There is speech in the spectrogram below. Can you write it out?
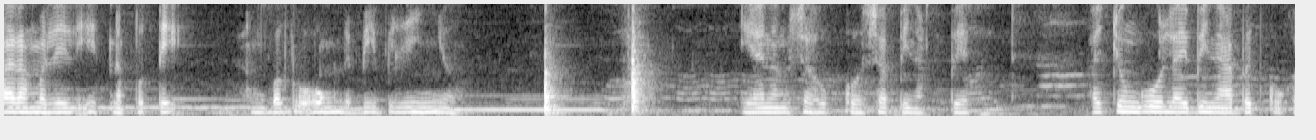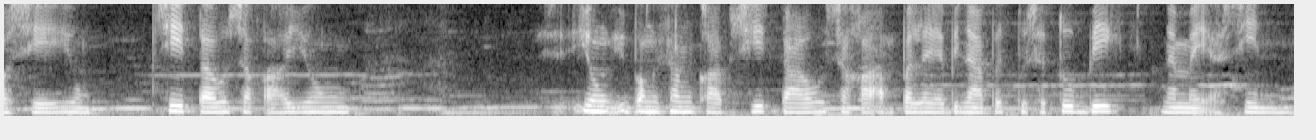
parang maliliit na puti ang bagoong na bibili nyo. Yan ang sahog ko sa pinakbet. At yung gulay, binabat ko kasi yung sitaw, saka yung yung ibang sangkap, sitaw, saka ampalaya, binabat ko sa tubig na may asin.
